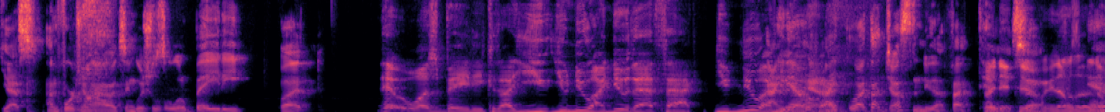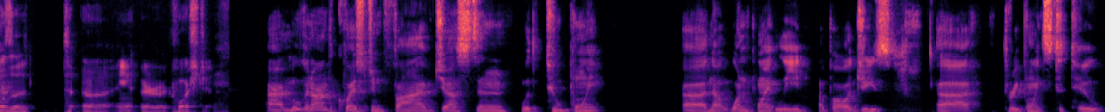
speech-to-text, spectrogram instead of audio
yes, unfortunately, Alex English was a little baity, but It was Beatty because I you you knew I knew that fact. You knew I I knew know. that I, fact. well, I thought Justin knew that fact too. I did too. so- that was a yeah. that was a t- uh, an- or a question. All right, moving on to question five. Justin with a two point, uh, no, one point lead. Apologies. Uh, three points to two.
